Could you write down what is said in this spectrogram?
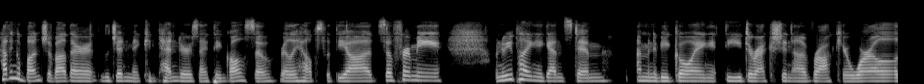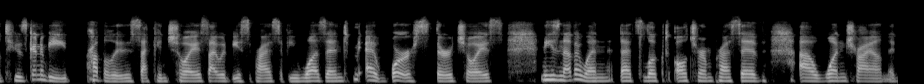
having a bunch of other legitimate contenders, I think also really helps with the odds. So for me, I'm going to be playing against him. I'm going to be going the direction of Rock Your World, who's going to be probably the second choice. I would be surprised if he wasn't. At worst, third choice. And he's another one that's looked ultra impressive. Uh, one try on the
